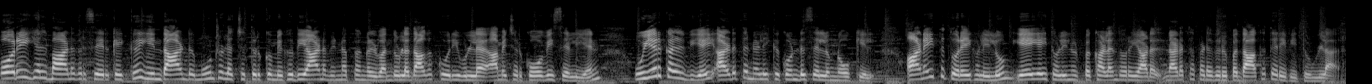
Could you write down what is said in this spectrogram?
பொறியியல் மாணவர் சேர்க்கைக்கு இந்த ஆண்டு மூன்று லட்சத்திற்கும் மிகுதியான விண்ணப்பங்கள் வந்துள்ளதாக கூறியுள்ள அமைச்சர் கோவி செழியன் உயர்கல்வியை அடுத்த நிலைக்கு கொண்டு செல்லும் நோக்கில் அனைத்து துறைகளிலும் ஏஐ தொழில்நுட்ப கலந்துரையாடல் நடத்தப்படவிருப்பதாக தெரிவித்துள்ளார்.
